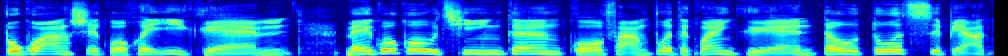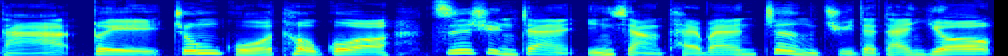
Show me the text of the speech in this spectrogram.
不光是国会议员，美国国务卿跟国防部的官员都多次表达对中国透过资讯战影响台湾政局的担忧。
